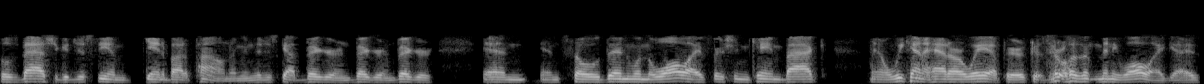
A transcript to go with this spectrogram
those bass, you could just see them gain about a pound. I mean, they just got bigger and bigger and bigger, and and so then when the walleye fishing came back, you know, we kind of had our way up here because there wasn't many walleye guys.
